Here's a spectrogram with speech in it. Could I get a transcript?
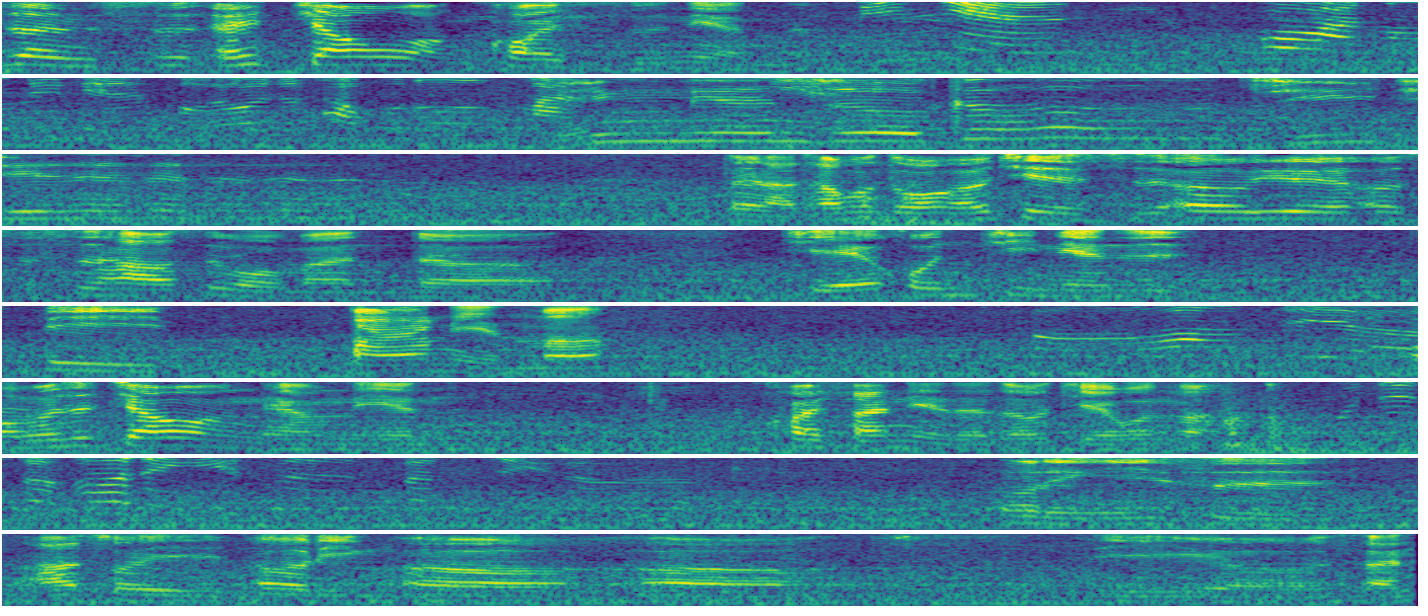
认识哎，交往快十年了。明年过完农历年左右就差不多满。明年这个季节。对了，差不多，而且十二月二十四号是我们的结婚纪念日，第八年吗？呃，忘记了。我们是交往两年，快三年的时候结婚嘛？我记得二零一四登记的。二零一四啊，所以二零二二一二三？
